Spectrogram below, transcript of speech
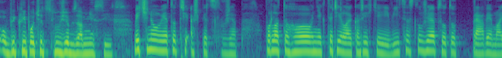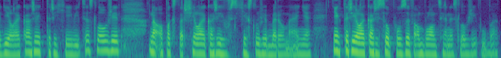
obvyklý počet služeb za měsíc? Většinou je to 3 až 5 služeb. Podle toho někteří lékaři chtějí více služeb, jsou to právě mladí lékaři, kteří chtějí více sloužit, naopak starší lékaři už si těch služeb berou méně. Někteří lékaři jsou pouze v ambulanci a neslouží vůbec.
